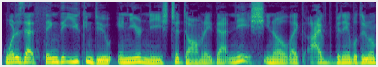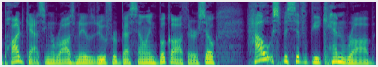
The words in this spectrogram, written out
what is that thing that you can do in your niche to dominate that niche? you know, like I've been able to do in podcasting and Rob's been able to do for best-selling book authors. So how specifically can Rob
